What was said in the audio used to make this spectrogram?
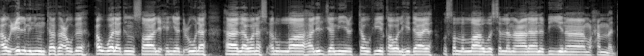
أو علم ينتفع به أو ولد صالح يدعو له. هذا ونسأل الله للجميع التوفيق والهداية. وصلى الله وسلم على نبينا محمد.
